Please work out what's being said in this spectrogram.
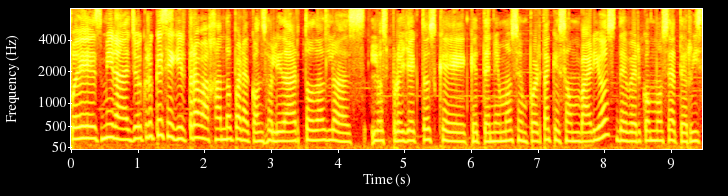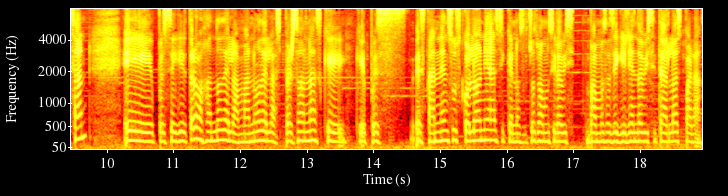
Pues mira, yo creo que seguir trabajando para consolidar todos los, proyectos que, que tenemos en puerta, que son varios, de ver cómo se aterrizan, eh, pues seguir trabajando de la mano de las personas que, que pues están en sus colonias y que nosotros vamos a ir a vamos a seguir yendo a visitarlas para,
